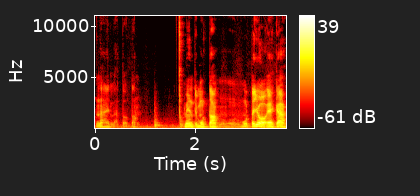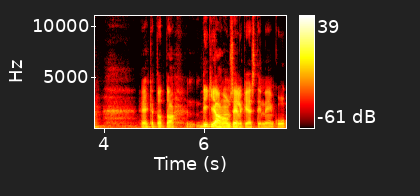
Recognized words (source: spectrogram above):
näillä tota, menty, mutta, mutta joo, ehkä, ehkä tota, Digia on selkeästi niin kuin,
